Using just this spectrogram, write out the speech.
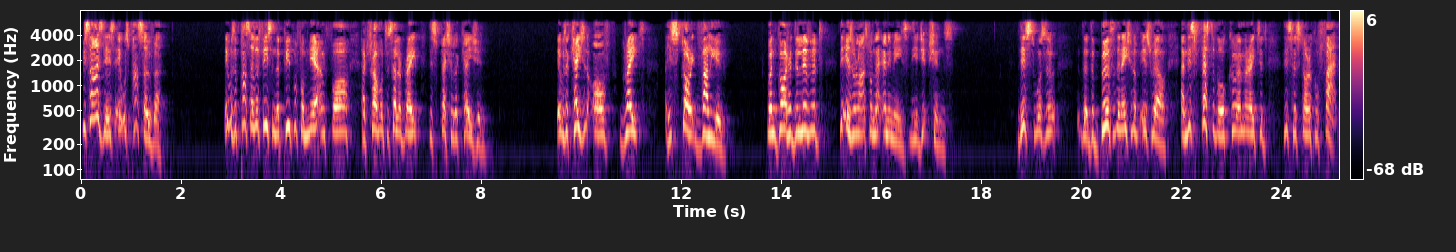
Besides this, it was Passover. It was a Passover feast, and the people from near and far had travelled to celebrate this special occasion. It was an occasion of great historic value when God had delivered the Israelites from their enemies, the Egyptians. This was a, the, the birth of the nation of Israel. And this festival commemorated this historical fact.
